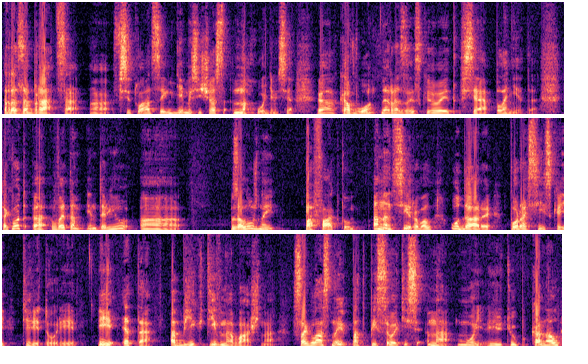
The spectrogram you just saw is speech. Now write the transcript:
разобраться э, в ситуации, где мы сейчас находимся, э, кого разыскивает вся планета. Так вот, в этом интервью Залужный по факту анонсировал удары по российской территории. И это объективно важно. Согласны? Подписывайтесь на мой YouTube канал.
